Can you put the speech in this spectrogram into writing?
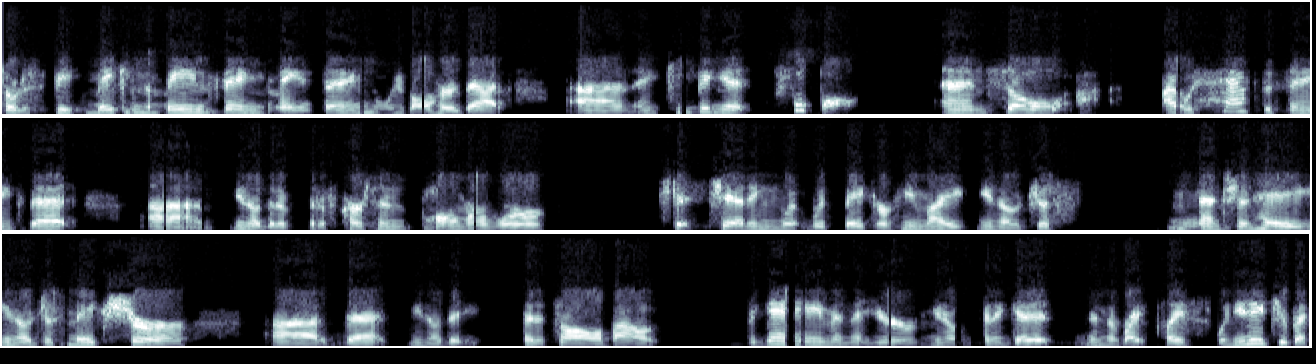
so to speak, making the main thing the main thing. We've all heard that. Um, and keeping it football. And so I would have to think that, uh, you know, that if, that if Carson Palmer were chit chatting with, with Baker, he might, you know, just mention, hey, you know, just make sure uh, that, you know, that, that it's all about the game and that you're, you know, going to get it in the right place when you need to. But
